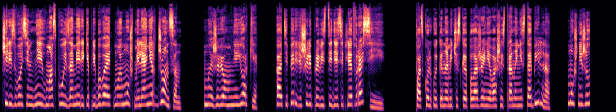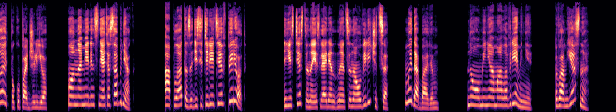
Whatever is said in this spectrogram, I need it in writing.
Через восемь дней в Москву из Америки прибывает мой муж, миллионер Джонсон. Мы живем в Нью-Йорке, а теперь решили провести 10 лет в России. Поскольку экономическое положение вашей страны нестабильно, муж не желает покупать жилье. Он намерен снять особняк. Оплата за десятилетие вперед. Естественно, если арендная цена увеличится, мы добавим. Но у меня мало времени. Вам ясно?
